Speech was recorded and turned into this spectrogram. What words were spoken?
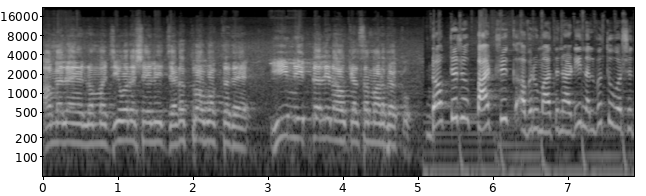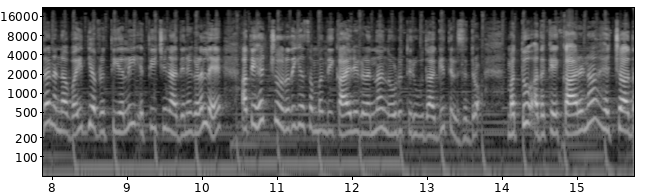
ಆಮೇಲೆ ನಮ್ಮ ಜೀವನ ಶೈಲಿ ಜಡತ್ವ ಹೋಗ್ತದೆ. ಈ ನಿಟ್ಟಿನಲ್ಲಿ ನಾವು ಕೆಲಸ ಮಾಡಬೇಕು. ಡಾಕ್ಟರ್ ಪ್ಯಾಟ್ರಿಕ್ ಅವರು ಮಾತನಾಡಿ ನಲವತ್ತು ವರ್ಷದ ನನ್ನ ವೈದ್ಯ ವೃತ್ತಿಯಲ್ಲಿ ಇತ್ತೀಚಿನ ದಿನಗಳಲ್ಲೇ ಅತಿ ಹೆಚ್ಚು ಹೃದಯ ಸಂಬಂಧಿ ಕಾಯಿಲೆಗಳನ್ನು ನೋಡುತ್ತಿರುವುದಾಗಿ ತಿಳಿಸಿದ್ರು. ಮತ್ತು ಅದಕ್ಕೆ ಕಾರಣ ಹೆಚ್ಚಾದ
